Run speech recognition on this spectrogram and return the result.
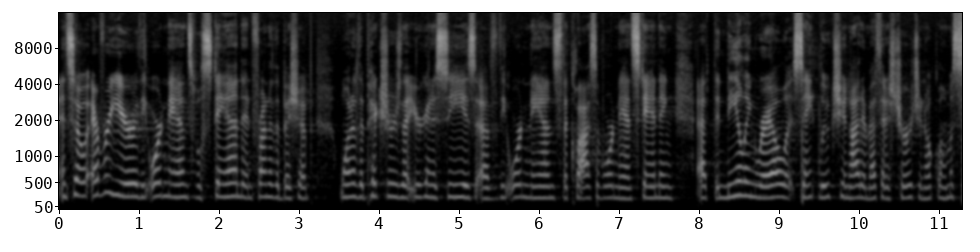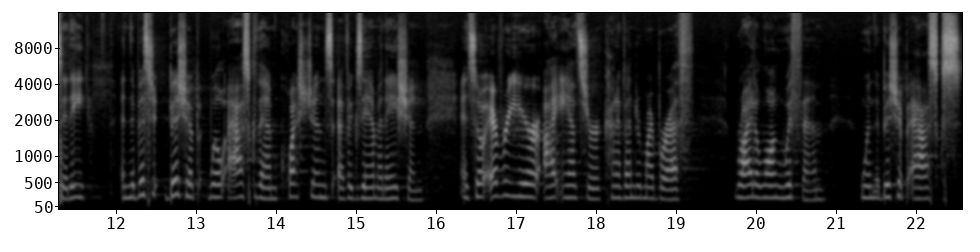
And so every year, the ordinands will stand in front of the bishop. One of the pictures that you're going to see is of the ordinands, the class of ordinands, standing at the kneeling rail at St. Luke's United Methodist Church in Oklahoma City. And the bishop will ask them questions of examination. And so every year, I answer kind of under my breath, right along with them, when the bishop asks,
